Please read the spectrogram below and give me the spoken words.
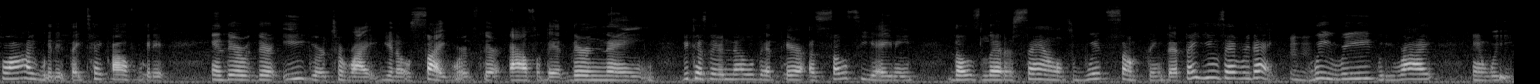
fly with it. They take off with it. And they're they're eager to write, you know, sight words, their alphabet, their name, because they know that they're associating those letter sounds with something that they use every day. Mm-hmm. We read, we write, and we,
